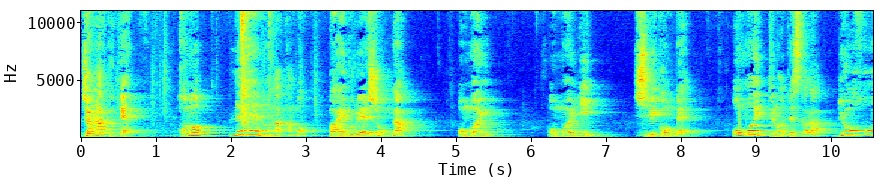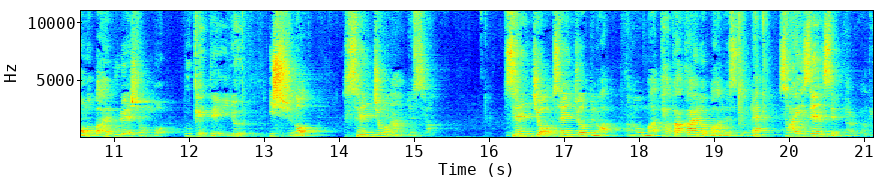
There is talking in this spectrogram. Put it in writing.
じゃなくてこの霊の中のバイブレーションが思い思いに染み込んで思いっていうのはですから両方のバイブレーションを受けている一種の戦場なんですよ。戦場戦場っていうのはあの、まあ、戦いの場ですよね。最前線になるわけ。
